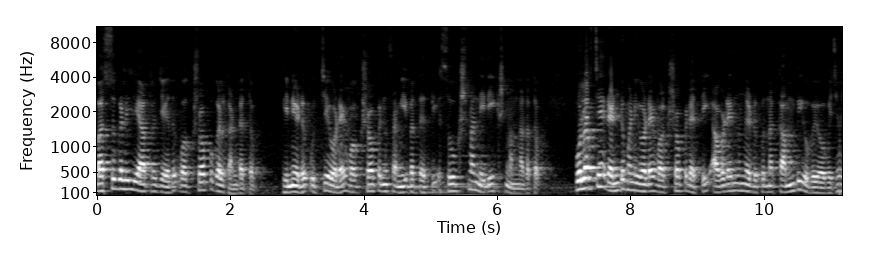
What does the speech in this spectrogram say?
ബസ്സുകളിൽ യാത്ര ചെയ്ത് വർക്ക്ഷോപ്പുകൾ കണ്ടെത്തും. പിന്നീട് ഉച്ചയോടെ വർക്ക്ഷോപ്പിന് സമീപത്തെത്തി സൂക്ഷ്മ നിരീക്ഷണം നടത്തും. പുലർച്ചെ രണ്ട് മണിയോടെ വർക്ക്ഷോപ്പിലെത്തി അവിടെ നിന്ന് എടുക്കുന്ന കമ്പി ഉപയോഗിച്ച്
